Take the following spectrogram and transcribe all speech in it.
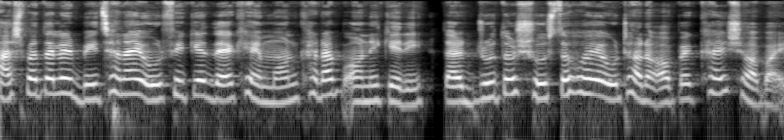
হাসপাতালের বিছানায় উর্ফিকে দেখে মন খারাপ অনেকেরই। তার দ্রুত সুস্থ হয়ে ওঠার অপেক্ষায় সবাই।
